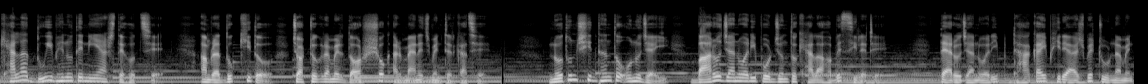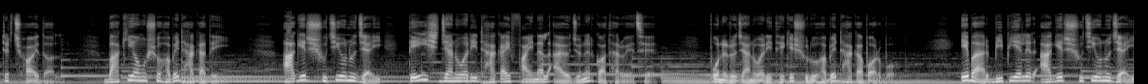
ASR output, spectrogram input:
খেলা দুই ভেন্যুতে নিয়ে আসতে হচ্ছে। আমরা দুঃখিত চট্টগ্রামের দর্শক আর ম্যানেজমেন্টের কাছে। নতুন সিদ্ধান্ত অনুযায়ী বারো জানুয়ারি পর্যন্ত খেলা হবে সিলেটে। ১৩ জানুয়ারি ঢাকায় ফিরে আসবে টুর্নামেন্টের ছয় দল। বাকি অংশ হবে ঢাকাতেই। আগের সূচি অনুযায়ী তেইশ জানুয়ারি ঢাকায় ফাইনাল আয়োজনের কথা রয়েছে। পনেরো জানুয়ারি থেকে শুরু হবে ঢাকা পর্ব। এবার বিপিএলের আগের সূচি অনুযায়ী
